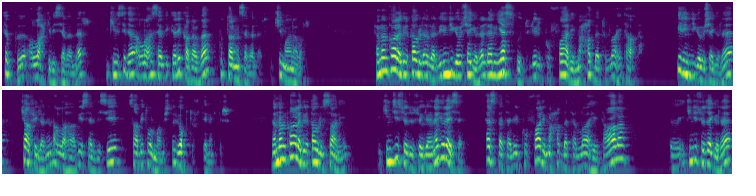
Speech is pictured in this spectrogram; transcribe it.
tıpkı Allah gibi severler. İkincisi de Allah'ı sevdikleri kadar da putlarını severler. İki mana var. Femen kâle bil kavlil evvel birinci görüşe göre lem yesbut lil kuffari mehabbetullahi teala. Birinci görüşe göre kafirlerin Allah'a bir sevgisi sabit olmamıştır, yoktur demektir. Ve men kâle bil kavli sani ikinci sözü söyleyene göre ise esbete lil kuffari muhabbetallahi teala e, ikinci söze göre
